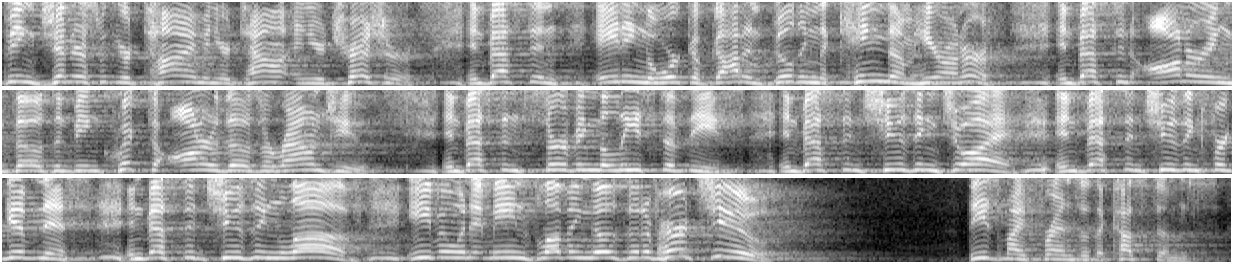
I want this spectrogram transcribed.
being generous with your time and your talent and your treasure. Invest in aiding the work of God and building the kingdom here on earth. Invest in honoring those and being quick to honor those around you. Invest in serving the least of these. Invest in choosing joy. Invest in choosing forgiveness. Invest in choosing love, even when it means loving those that have hurt you. These, my friends, are the customs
